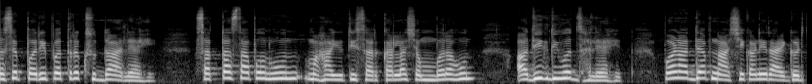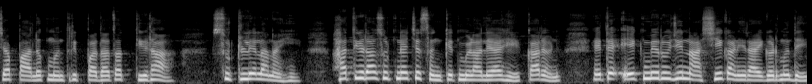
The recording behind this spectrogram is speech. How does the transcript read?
तसे परिपत्रकसुद्धा आले आहे. सत्ता स्थापन होऊन महायुती सरकारला शंभराहून अधिक दिवस झाले आहेत. पण अद्याप नाशिक आणि रायगडच्या पालकमंत्री पदाचा तिढा सुटलेला नाही. हा तिढा सुटण्याचे संकेत मिळाले आहे कारण येत्या एक मे रोजी नाशिक आणि रायगडमध्ये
